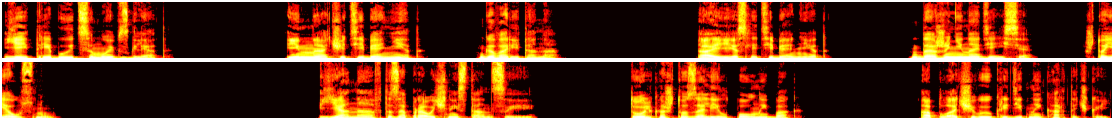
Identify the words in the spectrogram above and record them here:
Ей требуется мой взгляд. «Иначе тебя нет», — говорит она. «А если тебя нет, даже не надейся, что я усну». Я на автозаправочной станции. Только что залил полный бак. Оплачиваю кредитной карточкой.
